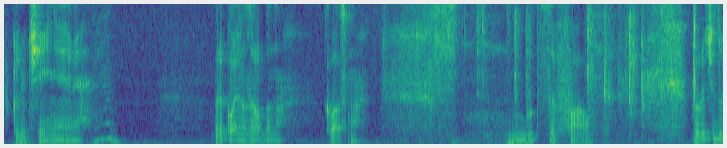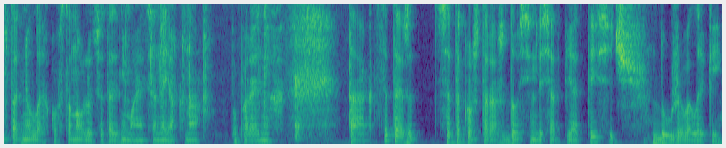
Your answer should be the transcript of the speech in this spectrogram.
включеннями. Прикольно зроблено. Класно. Буцефал. До речі, достатньо легко встановлюється та знімається, не як на попередніх. Так, це теж це також тираж до 75 тисяч, дуже великий.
